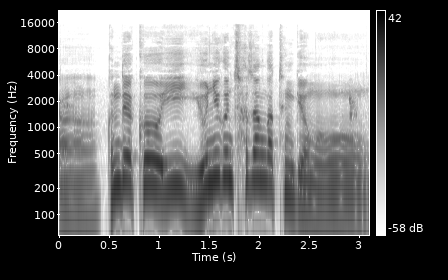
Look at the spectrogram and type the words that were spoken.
아 근데 그 이 윤희근 차장 같은 경우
